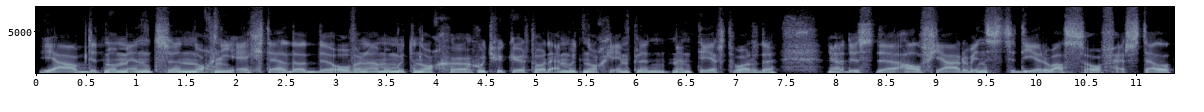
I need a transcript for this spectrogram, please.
Ja, op dit moment eh, nog niet echt. Hè. De overname moet nog uh, goedgekeurd worden en moet nog geïmplementeerd worden. Ja. Uh, dus de halfjaarwinst die er was, of herstel,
